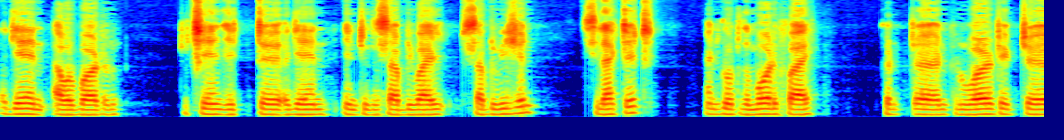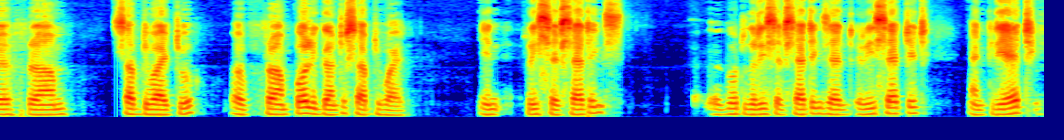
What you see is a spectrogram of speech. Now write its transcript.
again our bottle to change it uh, again into the subdivide subdivision select it and go to the modify uh, and convert it uh, from subdivide to uh, from polygon to subdivide. In reset settings uh, go to the reset settings and reset it and create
